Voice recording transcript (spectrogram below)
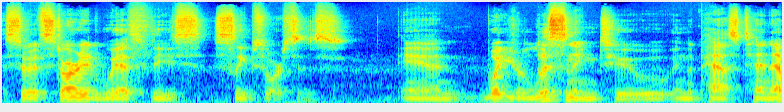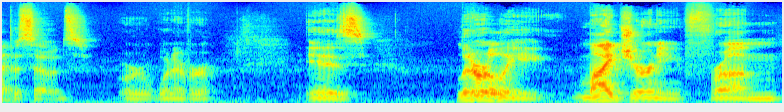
so it started with these sleep sources. And what you're listening to in the past 10 episodes or whatever is literally my journey from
